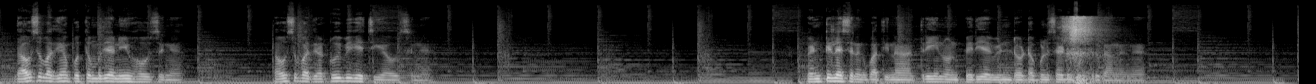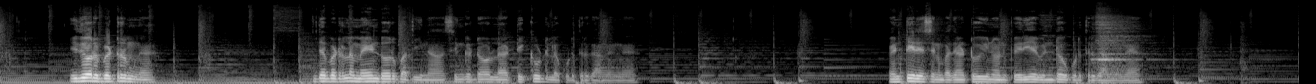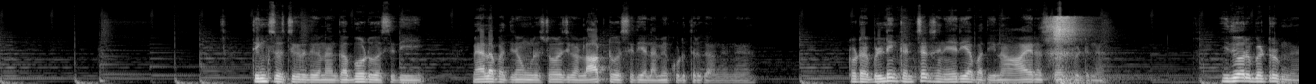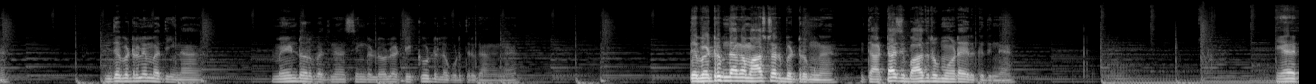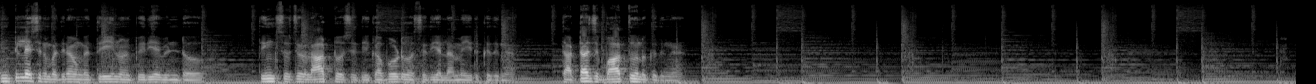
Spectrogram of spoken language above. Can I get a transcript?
இந்த ஹவுஸ் பார்த்தீங்கன்னா புத்தம்பதியாக நியூ ஹவுஸுங்க இந்த ஹவுஸ் பார்த்தீங்கன்னா டூ பிஹெச்கே ஹவுஸுங்க வென்டிலேஷனுக்கு பார்த்தீங்கன்னா த்ரீ இன் ஒன் பெரிய விண்டோ டபுள் சைடு கொடுத்துருக்காங்கங்க. இது ஒரு பெட்ரூம்ங்க இந்த பெட்ரூமில் மெயின் டோர் பார்த்தீங்கன்னா சிங்கிள் டோரில் டிக்கவுட்டில் கொடுத்துருக்காங்கங்க. வென்டிலேஷன் பார்த்தீங்கன்னா டூ இன் ஒன் பெரிய விண்டோ கொடுத்துருக்காங்கங்க. திங்ஸ் வச்சுக்கிறதுக்கான கபோர்டு வசதி மேலே பார்த்தீங்கன்னா உங்களுக்கு ஸ்டோரேஜுக்கான லாப்ட் வசதி எல்லாமே கொடுத்துருக்காங்கங்க. டோட்டல் பில்டிங் கன்ஸ்ட்ரக்ஷன் ஏரியா பார்த்தீங்கன்னா ஆயிரம் ஸ்கொயர் ஃபீட்டுங்க இது ஒரு பெட்ரூம்ங்க. இந்த பெட்ரூம்லையும் பார்த்தீங்கன்னா மெயின் டோர் பார்த்தீங்கன்னா சிங்கிள் டோரில் டிக்கவுட்டில் கொடுத்துருக்காங்கங்க. இந்த பெட்ரூம் தாங்க மாஸ்டர் பெட்ரூம்ங்க. இது அட்டாச் பாத்ரூமோட இருக்குதுங்க. வென்டிலேஷன் பார்த்தீங்கன்னா உங்கள் த்ரீ ஒன் பெரிய விண்டோ திங்ஸ் வச்சு லாப்ட் வசதி கபோர்டு வசதி எல்லாமே இருக்குதுங்க. இது அட்டாச் பாத்தும் இருக்குதுங்க.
